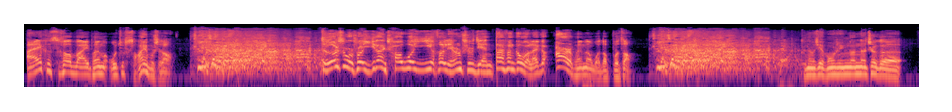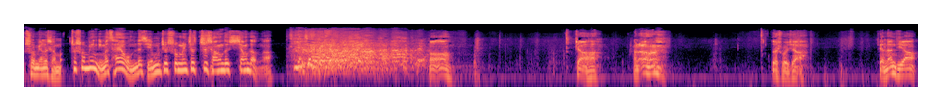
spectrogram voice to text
x 和 y，朋友们我就啥也不知道。得数说一旦超过一和零之间，但凡给我来个二，朋友们我都不造。可能有些朋友说：“那这个说明了什么？这说明你们参与我们的节目，就说明这智商都相等啊。”嗯嗯，这样啊，好了，再说一下啊，简单题啊。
